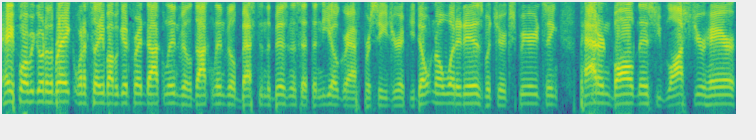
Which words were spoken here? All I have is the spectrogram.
Hey, before we go to the break, I want to tell you about my good friend Doc Linville. Doc Linville, best in the business at the NeoGraft procedure. If you don't know what it is, but you're experiencing pattern baldness, you've lost your hair,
